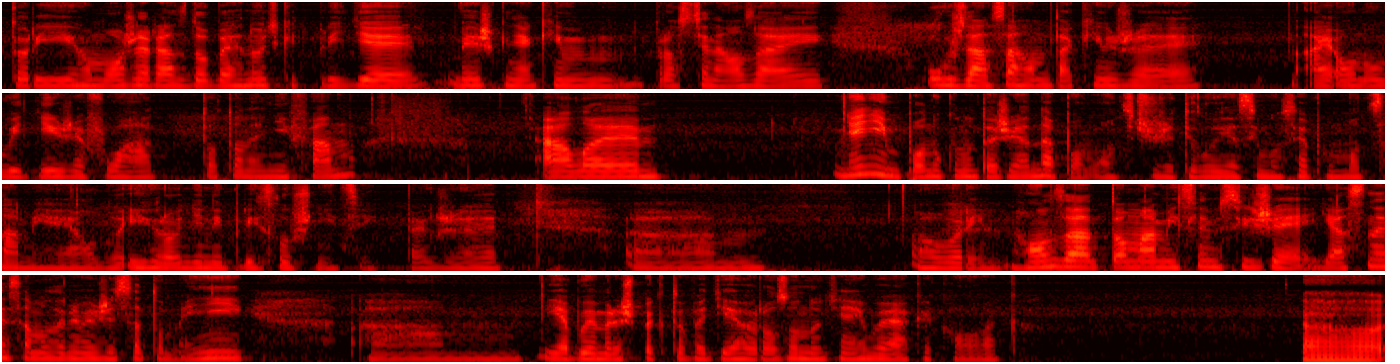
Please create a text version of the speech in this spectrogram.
ktorý ho môže raz dobehnúť, keď príde, vieš, k nejakým proste naozaj už zásahom takým, že aj on uvidí, že fúha, toto není fan. Ale není im ponúknutá žiadna pomoc, čiže tí ľudia si musia pomôcť sami, hej, alebo ich rodiny, príslušníci. Takže um, hovorím, Honza to má, myslím si, že je jasné, samozrejme, že sa to mení. Um, ja budem rešpektovať jeho rozhodnutie, nech bude akékoľvek. Uh,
